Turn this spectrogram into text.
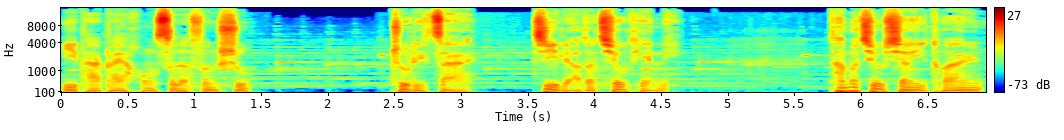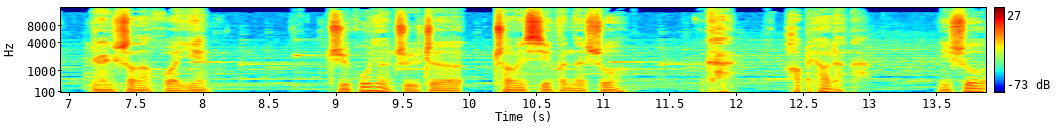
一排排红色的枫树，伫立在寂寥的秋天里。它们就像一团燃烧的火焰。纸姑娘指着窗外，兴奋地说：“看，好漂亮啊！你说，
